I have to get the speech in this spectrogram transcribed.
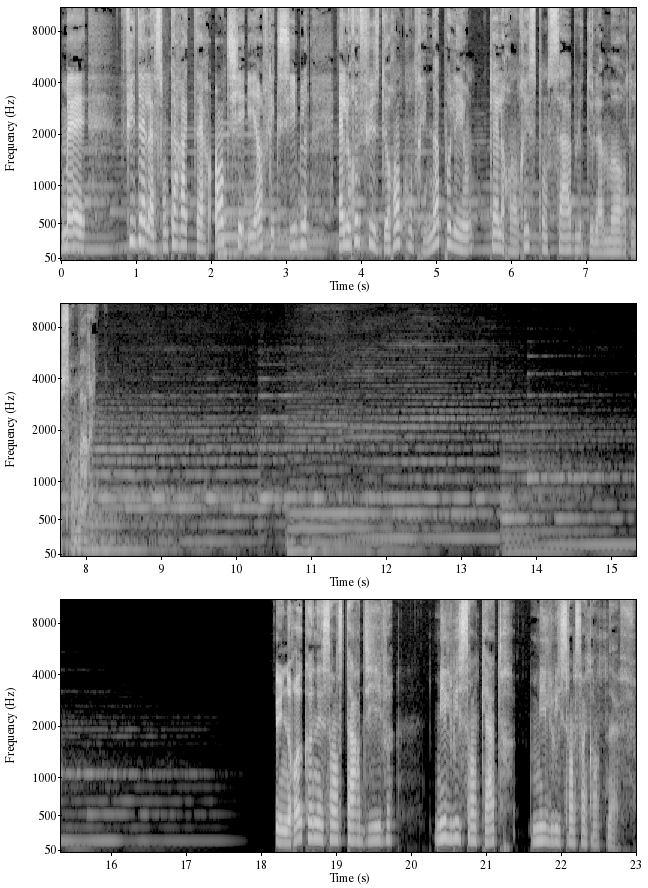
Mais, fidèle à son caractère entier et inflexible, elle refuse de rencontrer Napoléon qu'elle rend responsable de la mort de son mari. Une reconnaissance tardive, 1804-1859.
